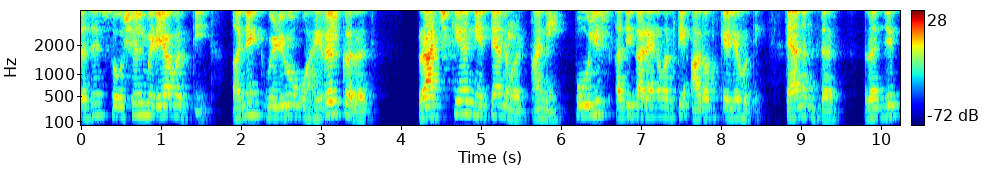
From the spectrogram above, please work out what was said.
तसेच सोशल मीडियावरती अनेक व्हिडिओ व्हायरल करत राजकीय नेत्यांवर आणि पोलीस अधिकाऱ्यांवरती आरोप केले होते. त्यानंतर रणजित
